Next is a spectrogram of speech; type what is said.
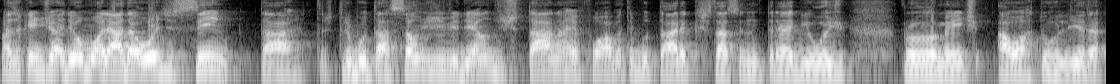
mas o que a gente já deu uma olhada hoje sim, tá? Tributação de dividendos está na reforma tributária que está sendo entregue hoje, provavelmente, ao Arthur Lira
